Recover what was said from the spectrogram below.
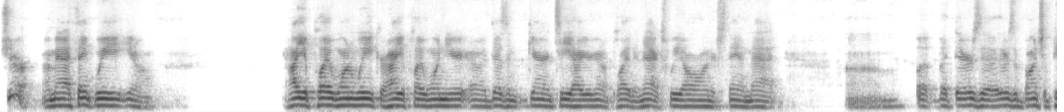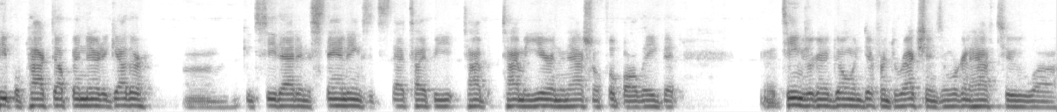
Sure. I mean, I think we, you know, how you play one week or how you play one year uh, doesn't guarantee how you're going to play the next. We all understand that. Um, but but there's a there's a bunch of people packed up in there together. Um, you can see that in the standings. It's that type of time time of year in the National Football League that you know, teams are going to go in different directions, and we're going to have to uh,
